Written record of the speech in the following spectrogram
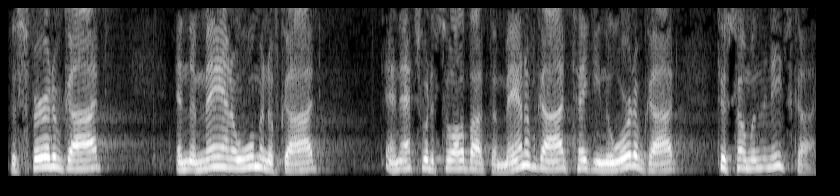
the Spirit of God, and the man or woman of God and that's what it's all about the man of God taking the word of God to someone that needs God.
